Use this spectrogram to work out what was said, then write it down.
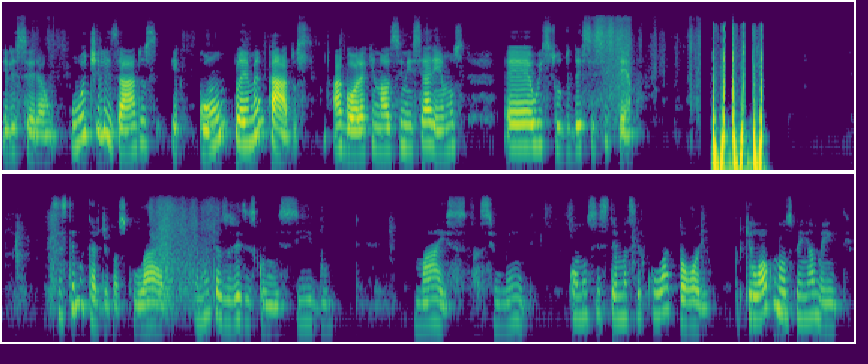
eles serão utilizados e complementados agora que nós iniciaremos é, o estudo desse sistema. Sistema cardiovascular é muitas vezes conhecido mais facilmente como sistema circulatório, porque logo nos vem à mente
